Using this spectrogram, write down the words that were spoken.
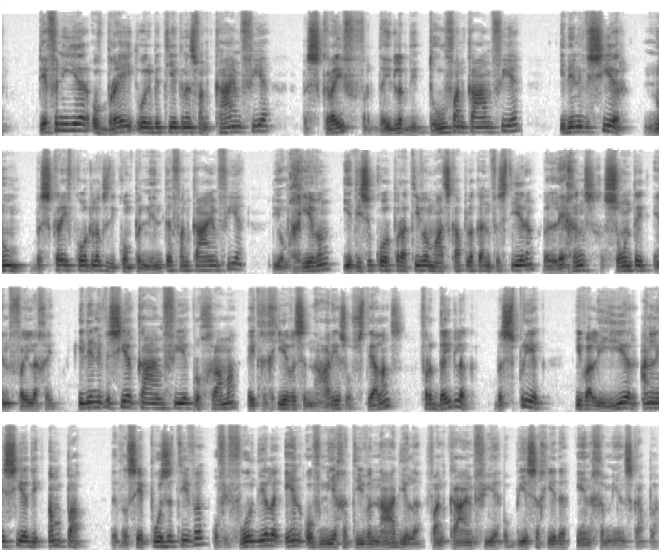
Definieer of brei uit oor die betekenis van KMV. Beskryf, verduidelik die doel van KMV. Identifiseer, noem, beskryf kortliks die komponente van KMV, die omgewing, etiese korporatiewe maatskaplike investering, beleggings, gesondheid en veiligheid. Identifiseer KMV programme uit gegeewe scenario's of stellings. Verduidelik, bespreek, evalueer, analiseer die impak Dit wil sê positiewe of die voordele en of negatiewe nadele van KMV op besighede en gemeenskappe.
